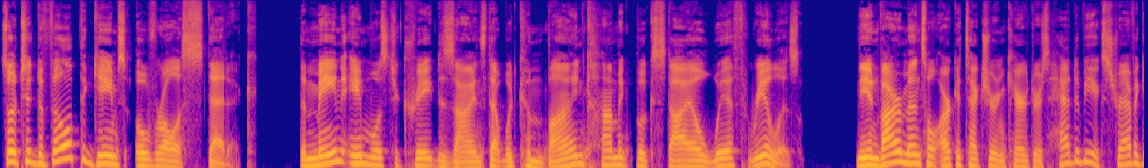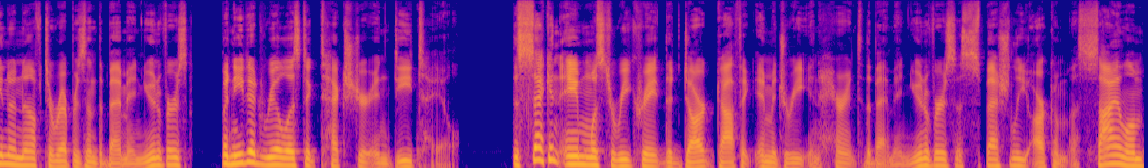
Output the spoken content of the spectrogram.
So, to develop the game's overall aesthetic, the main aim was to create designs that would combine comic book style with realism. The environmental architecture and characters had to be extravagant enough to represent the Batman universe, but needed realistic texture and detail. The second aim was to recreate the dark gothic imagery inherent to the Batman universe, especially Arkham Asylum,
